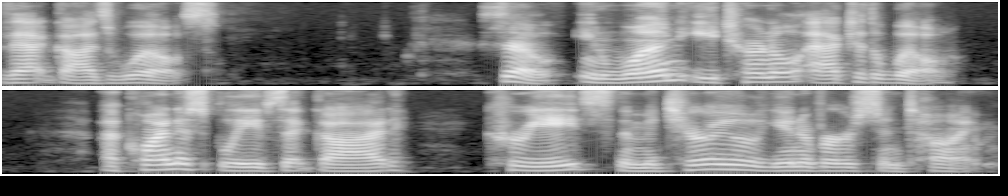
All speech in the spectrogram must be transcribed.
that God's wills. So, in one eternal act of the will, Aquinas believes that God creates the material universe and time.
